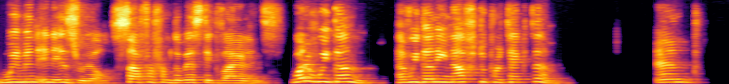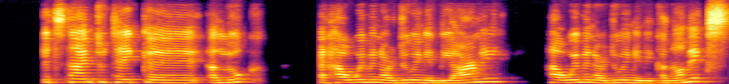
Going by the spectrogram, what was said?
women in Israel suffer from domestic violence. What have we done? Have we done enough to protect them? And it's time to take a, a look at how women are doing in the army, how women are doing in economics.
